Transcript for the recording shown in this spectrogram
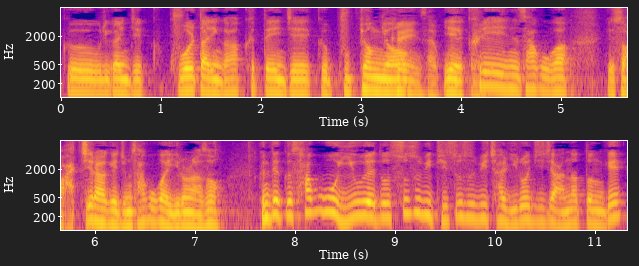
그 우리가 이제 9월 달인가 그때 이제 그 부평역 크레인 사고. 예 크레인 사고가 그래서 아찔하게 좀 사고가 일어나서 근데 그 사고 이후에도 수습이 뒷수습이 잘 이루어지지 않았던 게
